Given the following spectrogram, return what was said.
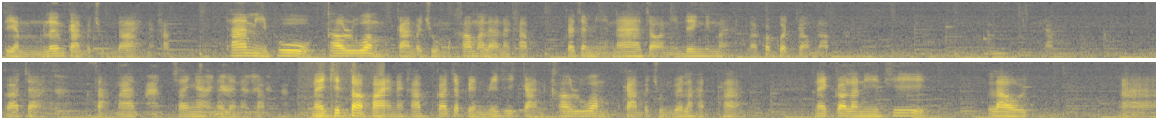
เตรียมเริ่มการประชุมได้นะครับ ถ้ามีผู้เข้าร่วมการประชุมเข้ามาแล้วนะครับ ก็จะมีหน้าจอนี้เด้งขึ้นมา แล้วก็กดยอมรับครับ ก็จะสามารถใช้งานได้เลยนะครับ ในคลิปต่อไปนะครับ ก็จะเป็นวิธีการเข้าร่วมการประชุมด้วยรหัสผ่าน ในกรณีที่เราอ่า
